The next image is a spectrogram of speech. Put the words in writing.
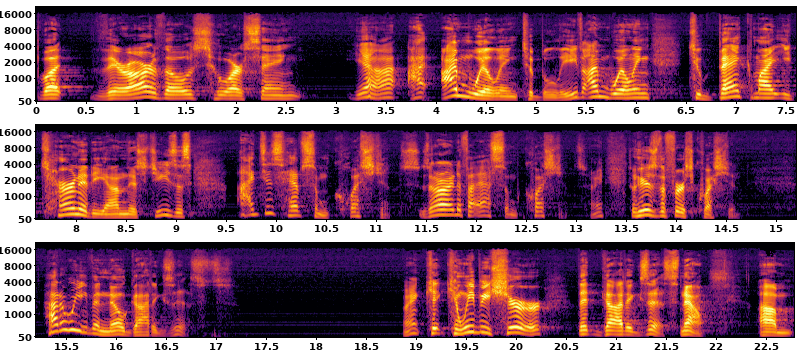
But there are those who are saying, yeah, I, I'm willing to believe. I'm willing to bank my eternity on this Jesus. I just have some questions. Is it all right if I ask some questions? Right? So here's the first question How do we even know God exists? Right? Can, can we be sure that God exists? Now, um,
